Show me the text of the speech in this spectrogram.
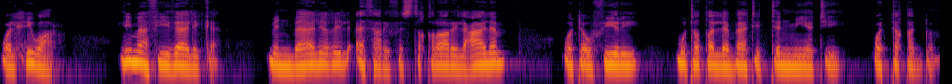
والحوار لما في ذلك من بالغ الأثر في استقرار العالم وتوفير متطلبات التنمية والتقدم.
